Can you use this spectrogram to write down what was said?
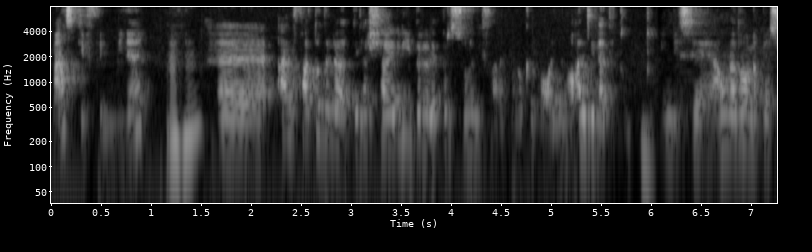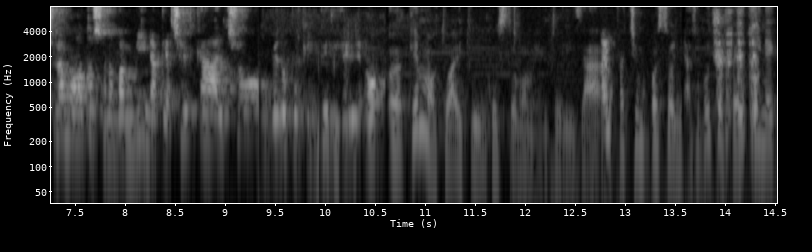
maschi e femmine, Mhm. eh, al fatto della- di lasciare libere le persone di fare quello che vogliono, al di là di tutto. Mm. Quindi se a una donna piace la moto, se a una bambina piace il calcio, non vedo perché impedirglielo. Eh, che moto hai tu in questo momento, Lisa? Ah. Facci un po' sognare, soprattutto per chi ne,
